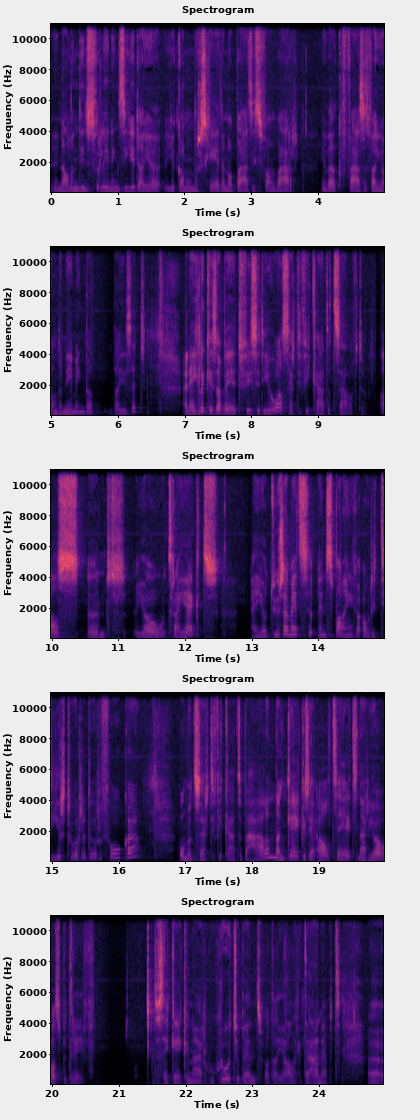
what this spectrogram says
in al een dienstverlening zie je dat je je kan onderscheiden op basis van waar, in welke fase van je onderneming dat, dat je zit. En eigenlijk is dat bij het VCDO als certificaat hetzelfde. Als jouw traject en jouw duurzaamheidsinspanningen geauditeerd worden door VOCA, om het certificaat te behalen, dan kijken zij altijd naar jou als bedrijf. Dus zij kijken naar hoe groot je bent, wat dat je al gedaan hebt, eh,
